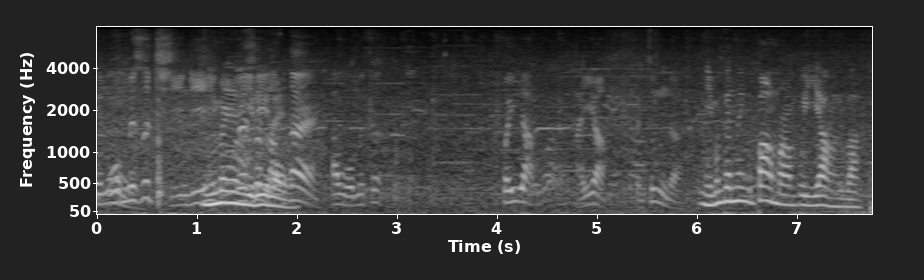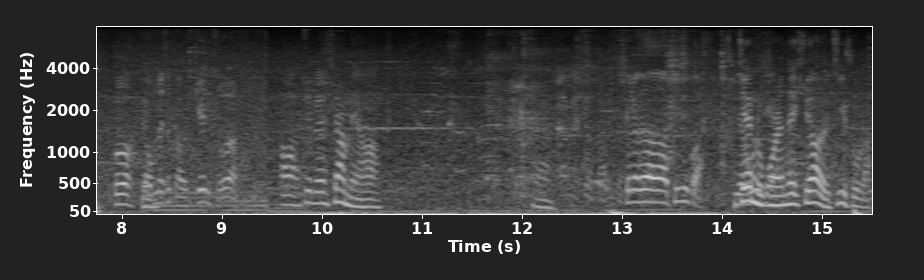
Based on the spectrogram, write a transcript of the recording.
我们是体力，你们是体力累，啊，我们是背呀、抬呀，很重的。你们跟那个棒棒不一样是吧？不，我们是搞建筑。哦，这边下面啊，嗯，去那个宾馆。建筑工人得需要有技术了，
